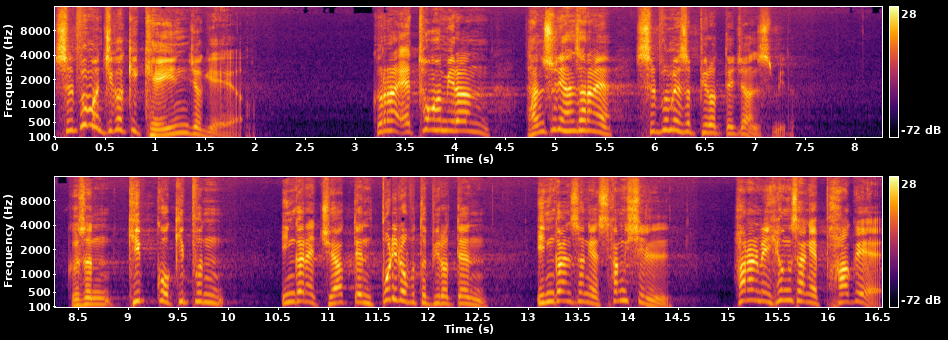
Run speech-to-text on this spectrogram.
슬픔은 지극히 개인적이에요. 그러나 애통함이란 단순히 한 사람의 슬픔에서 비롯되지 않습니다. 그것은 깊고 깊은 인간의 죄악된 뿌리로부터 비롯된 인간성의 상실, 하나님의 형상의 파괴,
